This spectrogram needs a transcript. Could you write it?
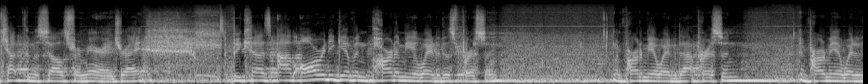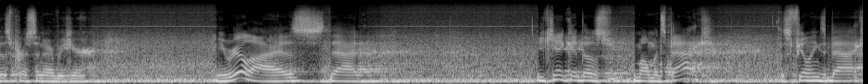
kept themselves for marriage, right? Because I've already given part of me away to this person, and part of me away to that person, and part of me away to this person over here. And you realize that you can't get those moments back, those feelings back,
